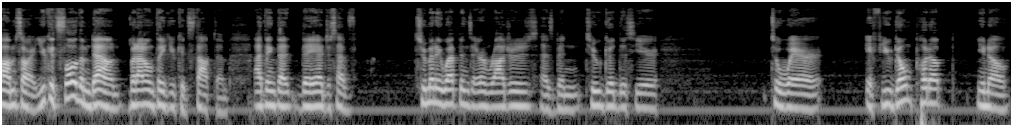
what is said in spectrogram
Oh, I'm sorry, you could slow them down, but I don't think you could stop them. I think that they just have too many weapons. Aaron Rodgers has been too good this year to where if you don't put up, you know,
